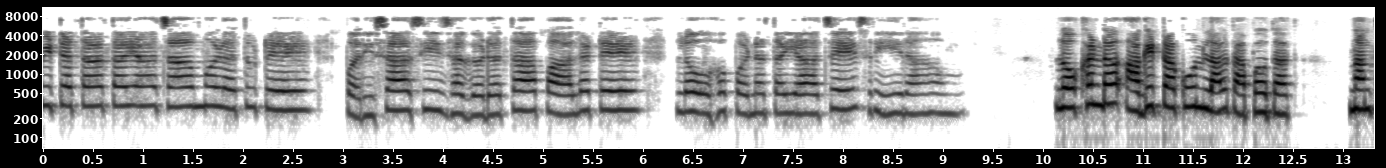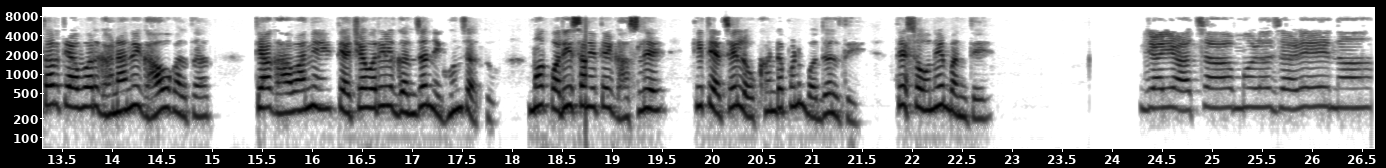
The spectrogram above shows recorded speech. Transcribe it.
पिटता तयाचा मळ तुटे परिसासी झगडता पालटे लोहपण तयाचे श्रीराम. लोखंड आगीत टाकून लाल तापवतात. नंतर त्यावर घणाने घाव घालतात. त्या घावाने त्याच्यावरील गंज निघून जातो. मग परिसाने ते घासले की त्याचे लोखंड पण बदलते. ते सोने बनते. जयाचा मळ जळेना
